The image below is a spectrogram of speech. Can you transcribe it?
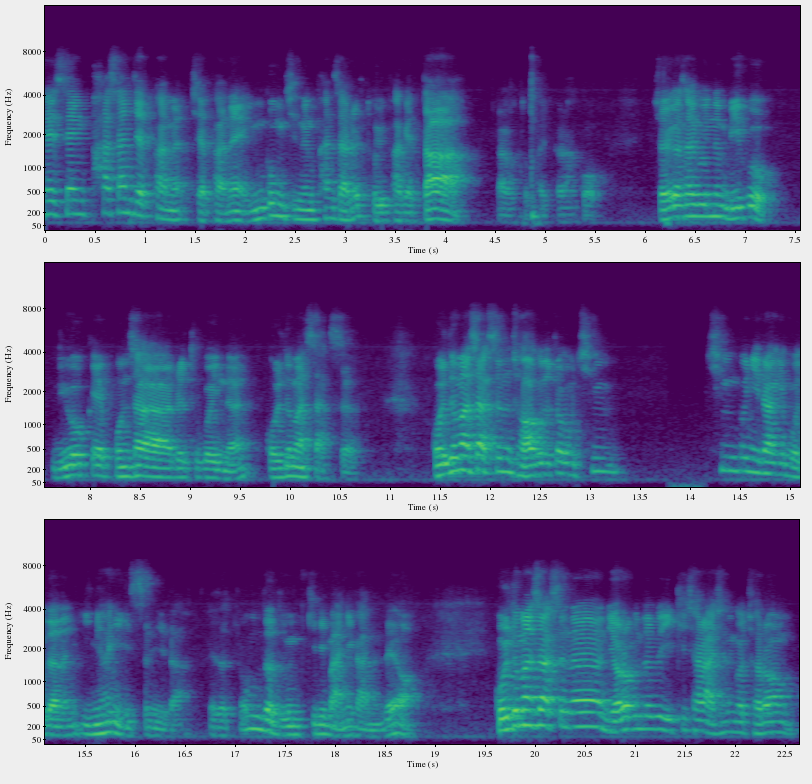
회생 파산 재판, 재판에 인공지능 판사를 도입하겠다라고 또 발표를 하고 저희가 살고 있는 미국 뉴욕에 본사를 두고 있는 골드만삭스 골드만삭스는 저하고도 조금 친, 친분이라기보다는 인연이 있습니다. 그래서 좀 더 눈길이 많이 가는데요. 골드만삭스는 여러분들도 익히 잘 아시는 것처럼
